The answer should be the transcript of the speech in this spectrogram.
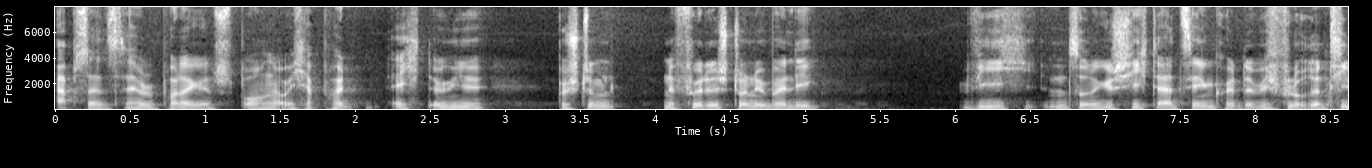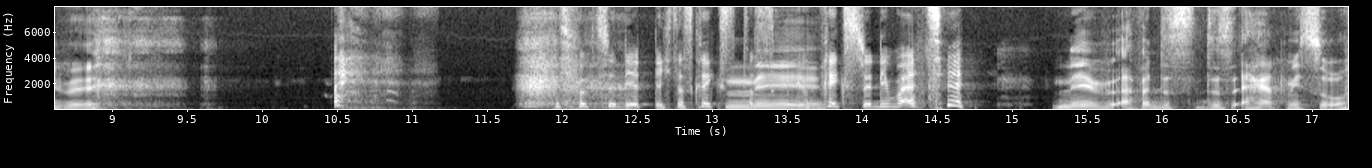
abseits Harry Potter gesprochen, aber ich habe heute echt irgendwie bestimmt eine Viertelstunde überlegt, wie ich so eine Geschichte erzählen könnte, wie Florentin will. Das funktioniert nicht. Das kriegst, Nee. das kriegst du niemals hin. Nee, aber das, das ärgert mich so.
